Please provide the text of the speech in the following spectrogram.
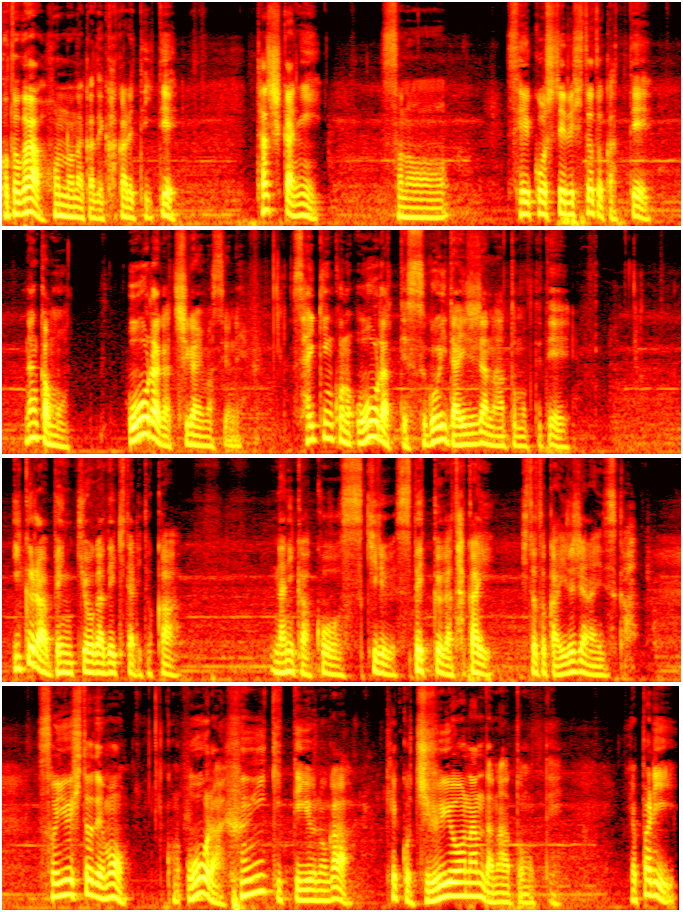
ことが本の中で書かれていて確かにその成功してる人とかってなんかもうオーラが違いますよね。最近このオーラってすごい大事だなと思ってていくら勉強ができたりとか何かこうスキルスペックが高い人とかいるじゃないですか。そういう人でもこのオーラ雰囲気っていうのが結構重要なんだなと思って。やっぱり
